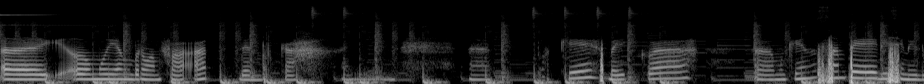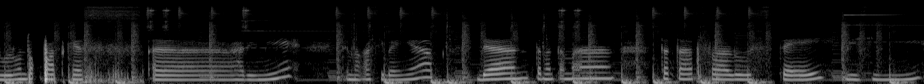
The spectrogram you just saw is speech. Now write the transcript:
uh, ilmu yang bermanfaat dan berkah nah oke okay, baiklah uh, mungkin sampai di sini dulu untuk podcast uh, hari ini. Terima kasih banyak dan teman-teman tetap selalu stay di sini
